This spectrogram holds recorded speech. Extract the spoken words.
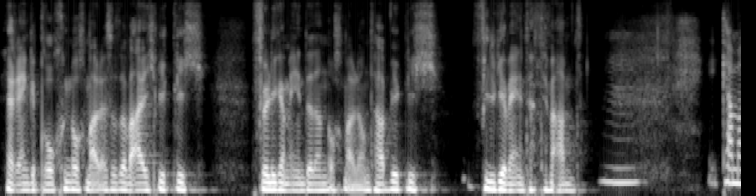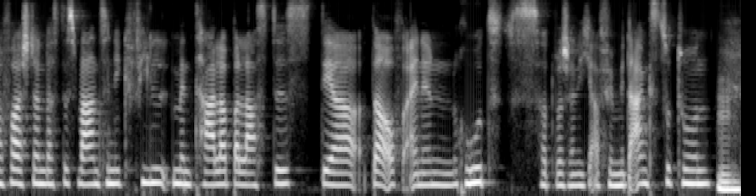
hereingebrochen nochmal. Also da war ich wirklich völlig am Ende dann nochmal und habe wirklich viel geweint an dem Abend. Mhm ich kann mir vorstellen, dass das wahnsinnig viel mentaler Ballast ist, der da auf einen ruht. Das hat wahrscheinlich auch viel mit Angst zu tun, mhm.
